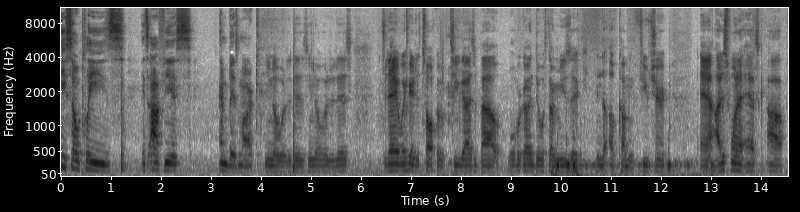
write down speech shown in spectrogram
Peace, so please. It's Opvious and Bizmark. You know what it is. You know what it is. Today we're here to talk to you guys about what we're going to do with our music in the upcoming future. And I just want to ask Op,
